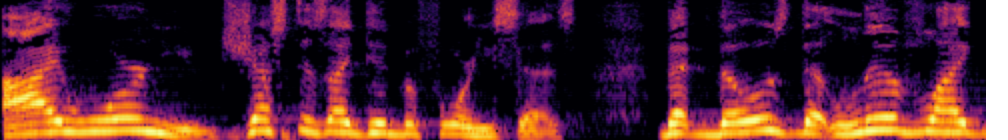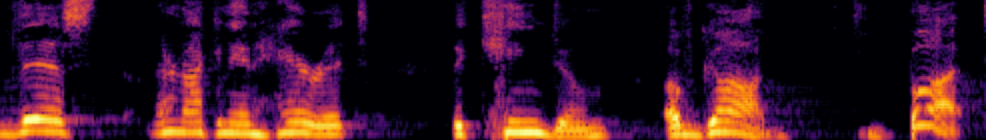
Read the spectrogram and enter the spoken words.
I warn you, just as I did before, he says, that those that live like this, they're not going to inherit the kingdom of God. But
